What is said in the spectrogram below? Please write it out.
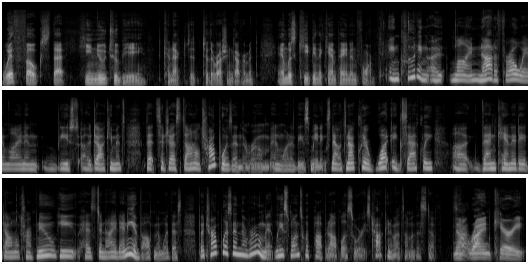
with folks that he knew to be connected to the Russian government and was keeping the campaign informed. Including a line, not a throwaway line in these uh, documents, that suggests Donald Trump was in the room in one of these meetings. Now, it's not clear what exactly uh, then candidate Donald Trump knew. He has denied any involvement with this. But Trump was in the room at least once with Papadopoulos where he's talking about some of this stuff. Now, Ryan Carrie,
